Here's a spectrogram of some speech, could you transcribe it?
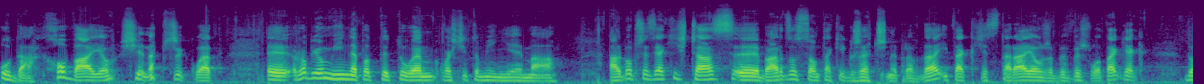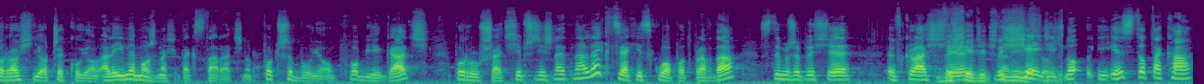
uda. Chowają się na przykład, e, robią minę pod tytułem właśnie to mnie nie ma. Albo przez jakiś czas e, bardzo są takie grzeczne, prawda? I tak się starają, żeby wyszło tak, jak dorośli oczekują. Ale ile można się tak starać? No, potrzebują pobiegać, poruszać się. Przecież nawet na lekcjach jest kłopot, prawda? Z tym, żeby się w klasie Wysiedzieć wysiedzieć. No i jest to taka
